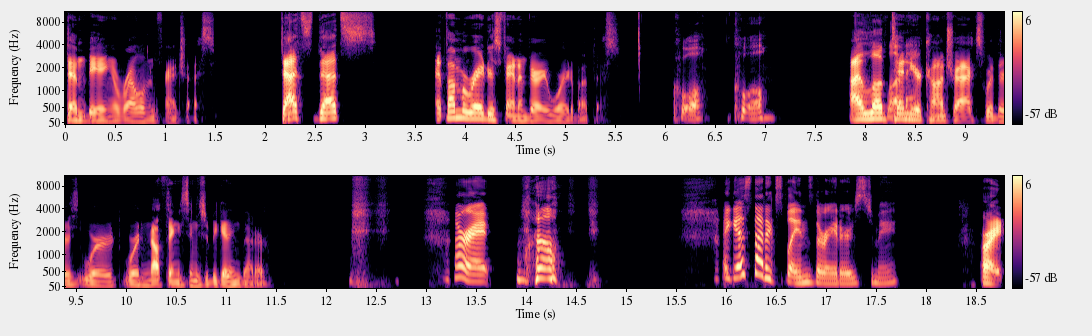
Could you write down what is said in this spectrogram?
them being a relevant franchise. That's that's if I'm a Raiders fan, I'm very worried about this. Cool. Cool. I love ten year contracts where there's where where nothing seems to be getting better. All right. Well, I guess that explains the Raiders to me. All right.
